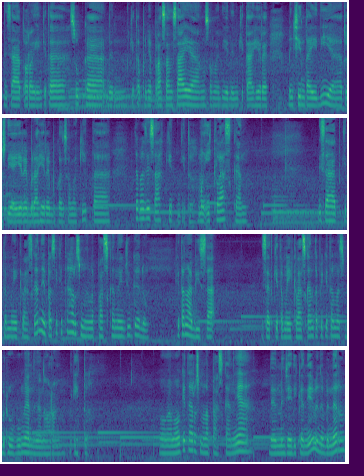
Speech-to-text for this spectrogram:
di saat orang yang kita suka dan kita punya perasaan sayang sama dia dan kita akhirnya mencintai dia terus dia akhirnya berakhirnya bukan sama kita kita pasti sakit gitu. Mengikhlaskan. Di saat kita mengikhlaskan ya pasti kita harus melepaskannya juga dong. Kita nggak bisa di saat kita mengikhlaskan tapi kita masih berhubungan dengan orang itu. Mau nggak mau kita harus melepaskannya dan menjadikan dia benar-benar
